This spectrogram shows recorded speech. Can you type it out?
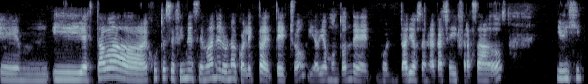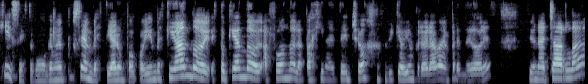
Em, y estaba, justo ese fin de semana era una colecta de techo y había un montón de voluntarios en la calle disfrazados y dije, ¿qué es esto? Como que me puse a investigar un poco. Y investigando, estoqueando a fondo la página de Techo, vi que había un programa de emprendedores, vi una charla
